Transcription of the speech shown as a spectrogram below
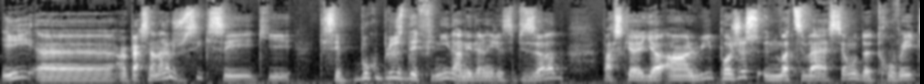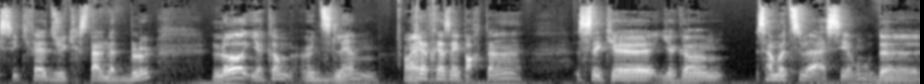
et euh, un personnage aussi qui s'est qui, qui s'est beaucoup plus défini dans les derniers épisodes parce qu'il y a en lui pas juste une motivation de trouver qui c'est qui fait du cristal mètre bleu. Là, il y a comme un dilemme Ouais. très très important. C'est que il y a comme sa motivation de,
